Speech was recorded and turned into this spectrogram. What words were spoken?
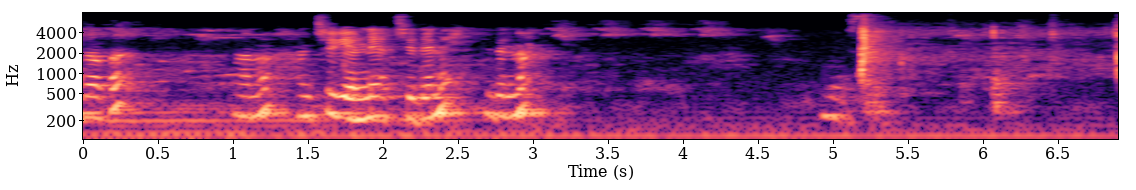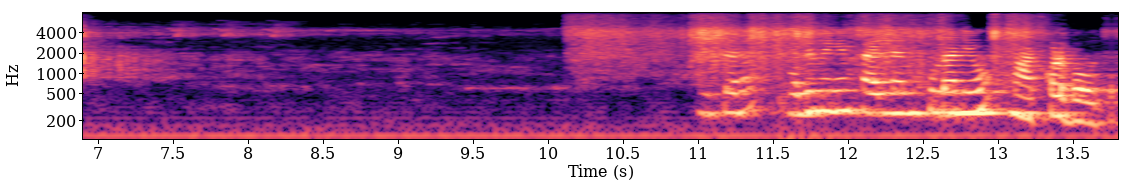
ಇವಾಗ ನಾನು ಹಂಚಿಗೆ ಎಣ್ಣೆ ಹಚ್ಚಿದ್ದೇನೆ. ಇದನ್ನು ಈ ಥರ ಅಲ್ಯೂಮಿನಿಯಂ ಫೈಲನ್ನು ಕೂಡ ನೀವು ಮಾಡ್ಕೊಳ್ಬೋದು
